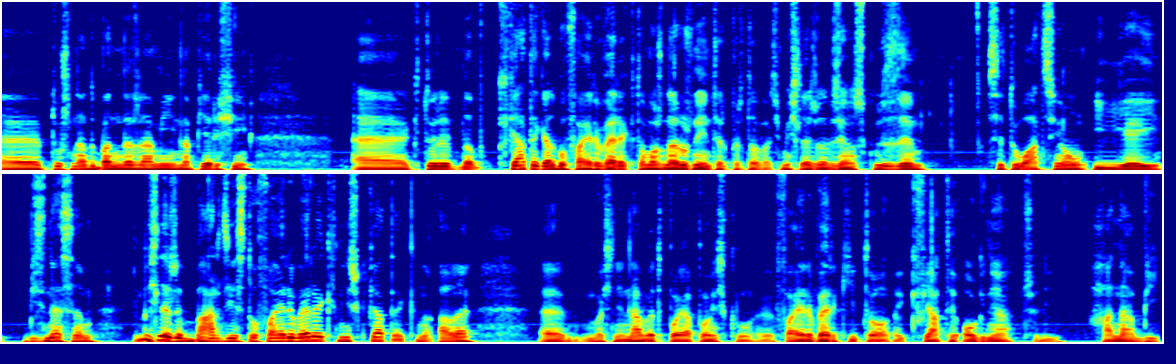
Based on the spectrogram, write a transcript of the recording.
e, tuż nad bandażami na piersi, e, który, no, kwiatek albo fajerwerek, to można różnie interpretować. Myślę, że w związku z sytuacją i jej biznesem, myślę, że bardziej jest to fajerwerek niż kwiatek, no ale e, właśnie nawet po japońsku fajerwerki to kwiaty ognia, czyli hanabi.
